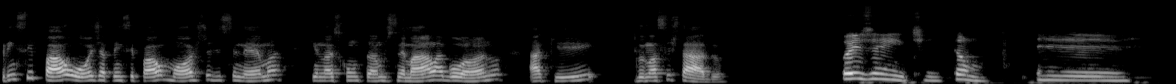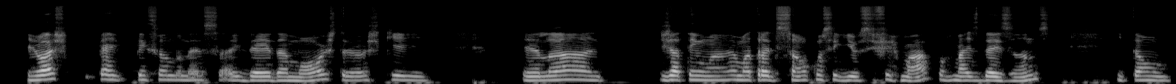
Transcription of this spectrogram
principal, hoje, a principal mostra de cinema que nós contamos, cinema alagoano, aqui do nosso estado. Oi, gente. Então, é... eu acho, pensando nessa ideia da mostra, eu acho que ela já tem uma, uma tradição, conseguiu se firmar por mais de 10 anos. Então,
